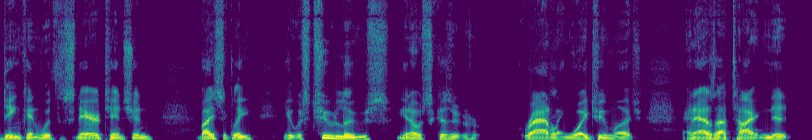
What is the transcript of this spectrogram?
dinking with the snare tension basically it was too loose you know because it was rattling way too much and as i tightened it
